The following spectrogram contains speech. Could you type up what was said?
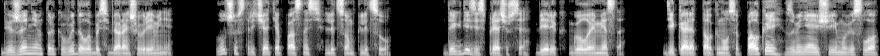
Движением только выдала бы себя раньше времени. Лучше встречать опасность лицом к лицу. Да и где здесь спрячешься? Берег, голое место. Дикарь оттолкнулся палкой, заменяющей ему весло.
